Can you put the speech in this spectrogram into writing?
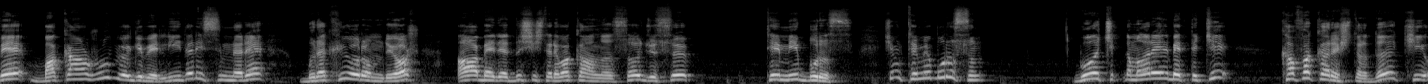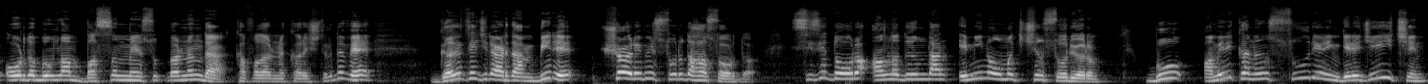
ve Bakan Rubio gibi lider isimlere bırakıyorum diyor ABD Dışişleri Bakanlığı Sözcüsü Temi Burus. Şimdi Temi Burus'un bu açıklamaları elbette ki kafa karıştırdı ki orada bulunan basın mensuplarının da kafalarını karıştırdı ve gazetecilerden biri şöyle bir soru daha sordu. Sizi doğru anladığımdan emin olmak için soruyorum. Bu Amerika'nın Suriye'nin geleceği için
